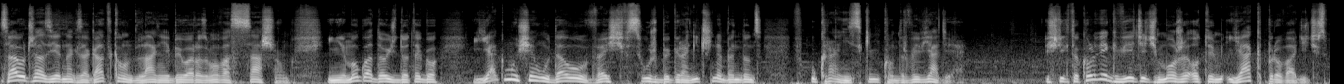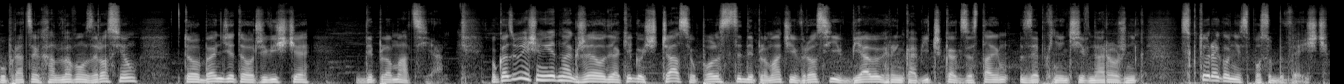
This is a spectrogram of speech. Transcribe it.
Cały czas jednak zagadką dla niej była rozmowa z Saszą i nie mogła dojść do tego, jak mu się udało wejść w służby graniczne, będąc w ukraińskim kontrwywiadzie. Jeśli ktokolwiek wiedzieć może o tym, jak prowadzić współpracę handlową z Rosją, to będzie to oczywiście dyplomacja. Okazuje się jednak, że od jakiegoś czasu polscy dyplomaci w Rosji w białych rękawiczkach zostają zepchnięci w narożnik, z którego nie sposób wyjść.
